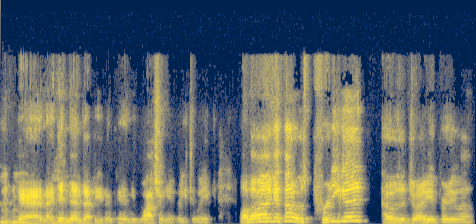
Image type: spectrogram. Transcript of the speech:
Mm-hmm. And I didn't end up even continuing watching it week to week. Although like, I thought it was pretty good. I was enjoying it pretty well.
